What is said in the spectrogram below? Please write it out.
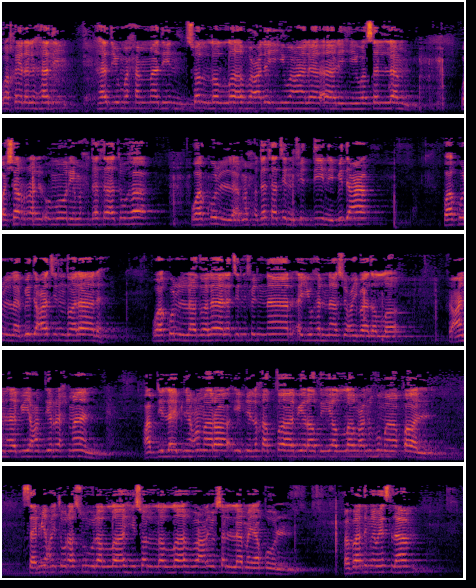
وخير الهدي هدي محمد صلى الله عليه وعلى آله وسلم وشر الأمور محدثاتها وكل محدثة في الدين بدعة وكل بدعة ضلالة وكل ضلالة في النار أيها الناس عباد الله فعن أبي عبد الرحمن عبد الله بن عمر بن الخطاب رضي الله عنهما قال سمعت رسول الله صلى الله عليه وسلم يقول ففاطمة وإسلام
